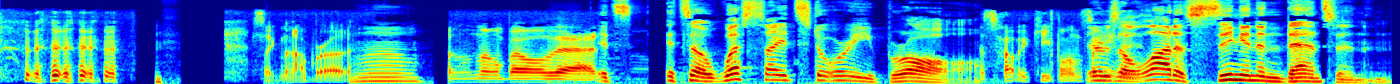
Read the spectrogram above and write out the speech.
it's like, nah, bro. Well, I don't know about all that. it's it's a West Side Story brawl. That's how they keep on saying There's a lot of singing and dancing.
